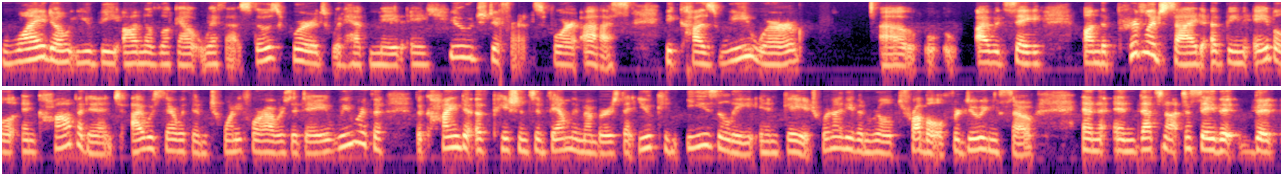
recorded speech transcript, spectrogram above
Why don't you be on the lookout with us? Those words would have made a huge difference for us because we were uh, I would say on the privileged side of being able and competent, I was there with them 24 hours a day. We were the, the kind of patients and family members that you can easily engage. We're not even real trouble for doing so. And, and that's not to say that, that,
